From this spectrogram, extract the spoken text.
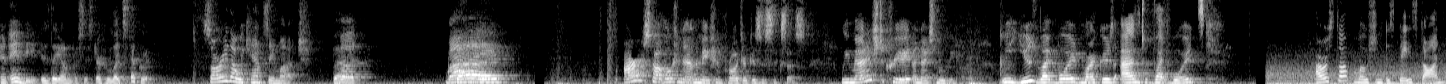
and Andy is the younger sister who likes decorating. Sorry that we can't say much, but, but bye. bye. Our stop motion animation project is a success. We managed to create a nice movie. We used whiteboard markers and whiteboards. Our stop motion is based on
